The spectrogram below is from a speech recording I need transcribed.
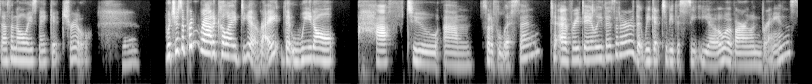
doesn't always make it true, yeah. which is a pretty radical idea, right? That we don't have to um, sort of listen to every daily visitor, that we get to be the CEO of our own brains.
